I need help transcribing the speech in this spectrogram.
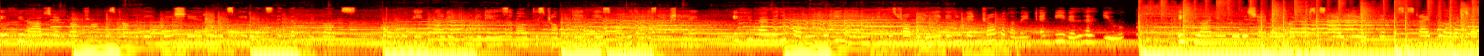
If you have checked out from this property, please share your experience in the comment box. For booking or get more details about this property, please follow the description link. If you have any problem booking a room in this property, then you can drop a comment and we will help you. If you are new to this channel or not subscribed yet, then subscribe to our channel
